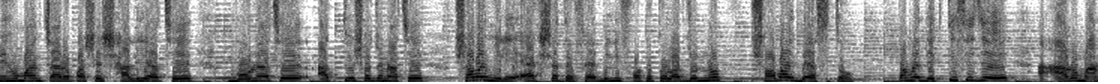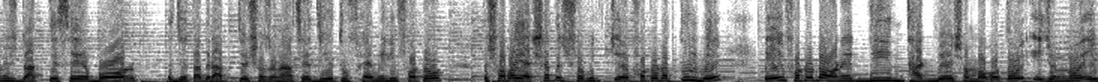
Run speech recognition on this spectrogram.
মেহমান চারপাশে শালি আছে, বোন আছে, আত্মীয় স্বজন আছে, সবাই মিলে একসাথে ফ্যামিলি ফটো তোলার জন্য সবাই ব্যস্ত। তো আমরা দেখতেছি যে আ- আরও মানুষ ডাকতেছে, বর যে তাদের আত্মীয় স্বজন আছে, যেহেতু ফ্যামিলি ফটো তো সবাই একসাথে ছবি ফটোটা তুলবে। এই ফটোটা অনেক দিন থাকবে সম্ভবত এই জন্য এই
